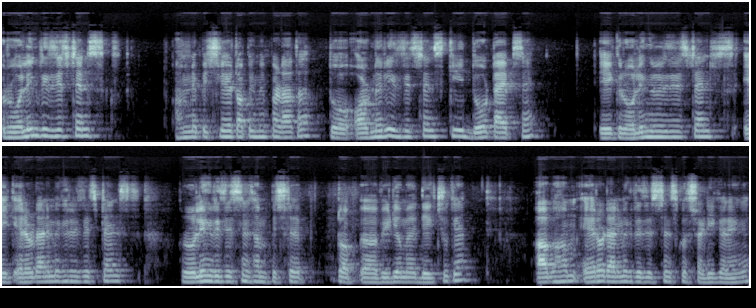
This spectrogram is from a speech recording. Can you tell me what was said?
रोलिंग रेजिस्टेंस हमने पिछले टॉपिक में पढ़ा था तो ऑर्डिनरी रेजिस्टेंस की दो टाइप्स हैं। एक रोलिंग रेजिस्टेंस एक एरोडायनेमिक रेजिस्टेंस रोलिंग रेजिस्टेंस हम पिछले टॉप वीडियो में देख चुके हैं। अब हम एरोडायनेमिक रेजिस्टेंस को स्टडी करेंगे।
